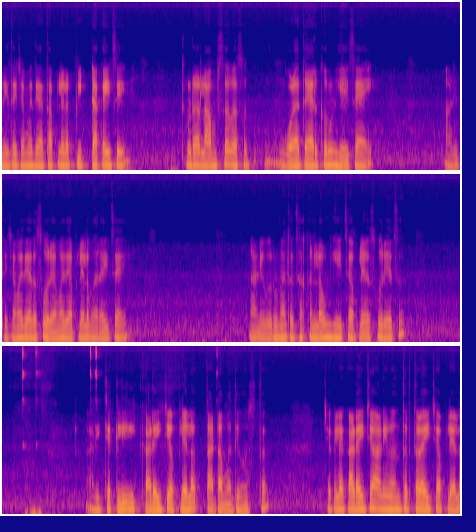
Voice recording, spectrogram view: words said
आणि त्याच्यामध्ये आता आपल्याला पीठ टाकायचं आहे. थोडा लांबसर असं गोळा तयार करून घ्यायचा आहे. आणि त्याच्यामध्ये आता सोऱ्यामध्ये आपल्याला भरायचं आहे. आणि वरून आता झाकण लावून घ्यायचं आपल्याला सोऱ्याचं. आणि चकली काढायची आपल्याला ताटामध्ये मस्त. चकल्या काढायच्या आणि नंतर तळायच्या आपल्याला.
